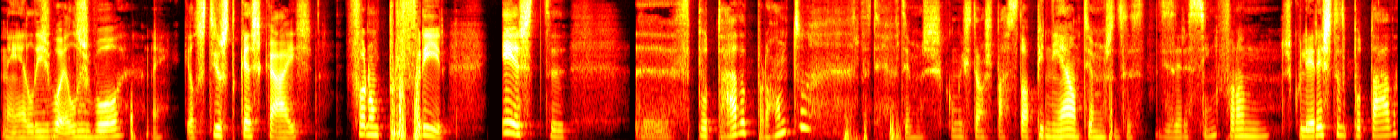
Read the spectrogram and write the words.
nem é Lisboa, é Lisboa, né? aqueles tios de Cascais, foram preferir este eh, deputado, pronto. Temos, como isto é um espaço de opinião, temos de dizer assim, foram escolher este deputado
